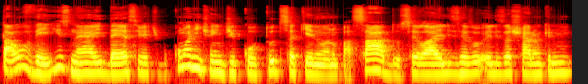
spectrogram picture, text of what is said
Talvez, né, a ideia seja, tipo, como a gente já indicou tudo isso aqui no ano passado, sei lá, eles, eles acharam que não,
